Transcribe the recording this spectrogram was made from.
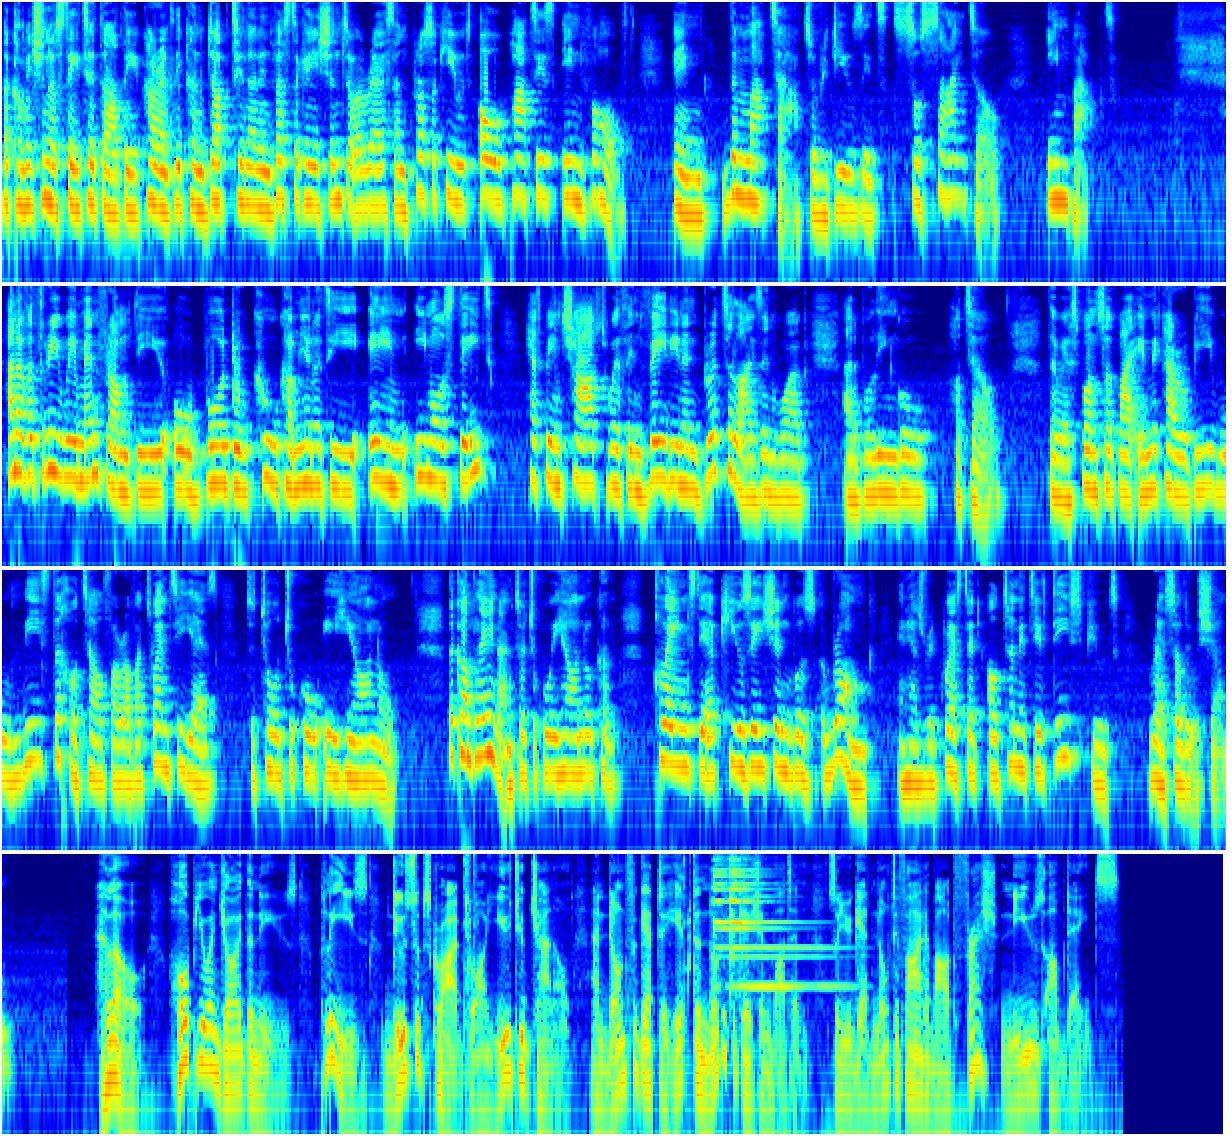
The commissioner stated that they are currently conducting an investigation to arrest and prosecute all parties involved in the matter to reduce its societal impact. And over three women from the Obodoukwu community in Imo State have been charged with invading and brutalizing work at Bolingo Hotel. They were sponsored by Emeka Obi, who leased the hotel for over 20 years to Tochukwu Ihionu. The complainant, Tochukwu Ihionu, claims the accusation was wrong and has requested alternative dispute resolution. Hello, hope you enjoyed the news. Please do subscribe to our YouTube channel and don't forget to hit the notification button so you get notified about fresh news updates.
